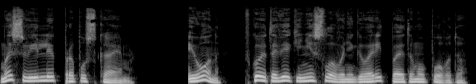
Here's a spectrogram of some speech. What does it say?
мы с Вилли пропускаем. И он в кои-то веки ни слова не говорит по этому поводу.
